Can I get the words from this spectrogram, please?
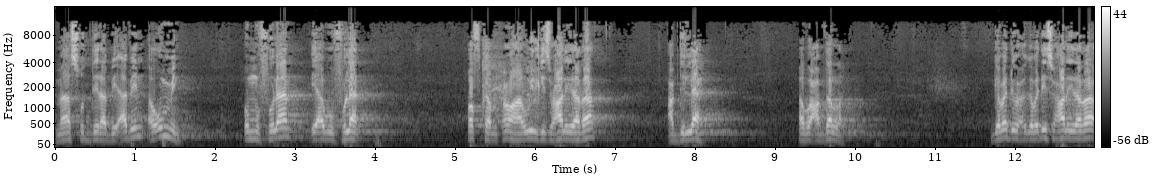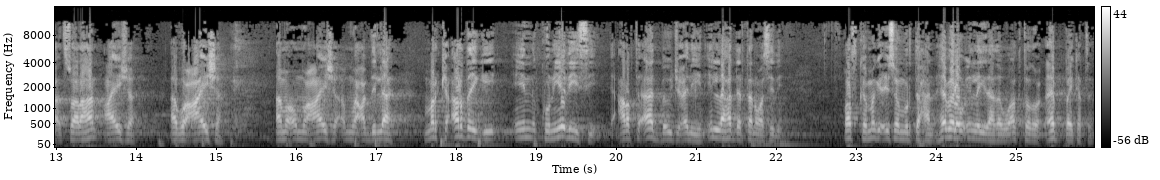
maa sudira biabin aw ummin umu fulaan iyo abu fulaan. Qofka muxuu ahaa wiilkiisa waxaa abu cabdallah gabadhi gabadhiisa waxaa la yidhahdaa tusaale ahaan caaisha abu caaisha ama umu caaisha umu cabdillaah marka ardaygii in kunyadiisii carabta aad bay u jecel yihiin ilaa hadeertan waa sidii. Qofka magaciisao murtaxan hebelow in la yidhahda waa agtooda ceeb bay ka tahy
